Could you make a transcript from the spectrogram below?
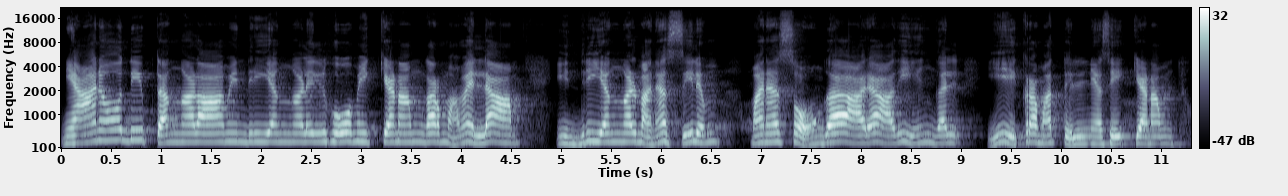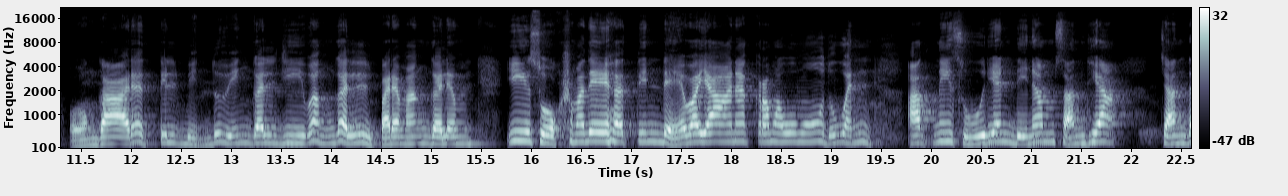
ജ്ഞാനോദീപ്തങ്ങളാം ഇന്ദ്രിയങ്ങളിൽ ഹോമിക്കണം കർമ്മമെല്ലാം. ഇന്ദ്രിയങ്ങൾ മനസ്സിലും മനസ്സോങ്കാരാദിയിങ്കൽ ഈ ക്രമത്തിൽ ന്യസിക്കണം. ഓങ്കാരത്തിൽ ബിന്ദുവിങ്കൽ ജീവങ്കൽ പരമങ്കലും ഈ സൂക്ഷ്മദേഹത്തിന്റെ ദേവയാനക്രമവുമോതുവൻ. അഗ്നി സൂര്യൻ ദിനം സന്ധ്യ ചന്ദ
